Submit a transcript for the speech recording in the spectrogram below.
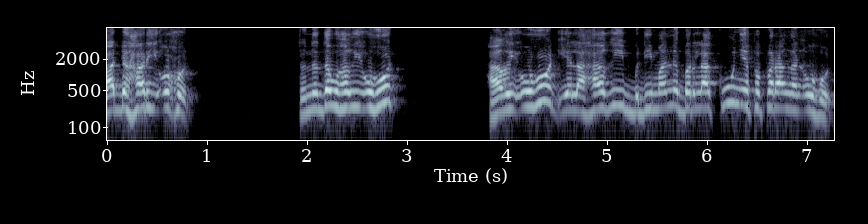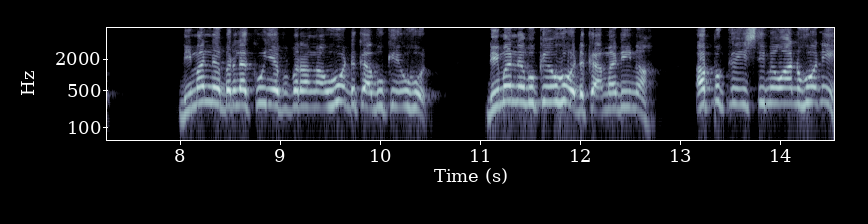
pada hari Uhud. Tuan-tuan tahu hari Uhud? Hari Uhud ialah hari di mana berlakunya peperangan Uhud. Di mana berlakunya peperangan Uhud dekat Bukit Uhud. Di mana Bukit Uhud dekat Madinah. Apa keistimewaan Uhud ni?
